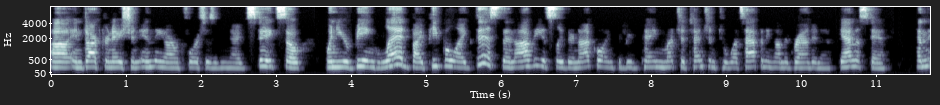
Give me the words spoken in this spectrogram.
uh, indoctrination in the armed forces of the United States so when you're being led by people like this then obviously they're not going to be paying much attention to what's happening on the ground in Afghanistan. And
